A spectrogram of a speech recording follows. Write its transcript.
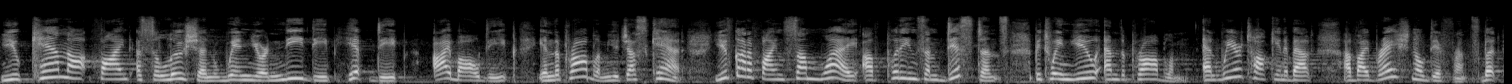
You cannot find a solution when you're knee deep, hip deep, eyeball deep in the problem. You just can't. You've got to find some way of putting some distance between you and the problem. And we're talking about a vibrational difference, but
